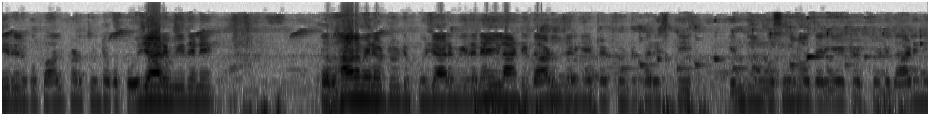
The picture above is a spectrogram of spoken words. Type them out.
చర్యలకు పాల్పడుతుంటే ఒక పూజారి మీదనే ప్రధానమైనటువంటి పూజారి మీదనే ఇలాంటి దాడులు జరిగేటటువంటి పరిస్థితి హిందూ ముసుగులో జరిగేటటువంటి దాడిని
